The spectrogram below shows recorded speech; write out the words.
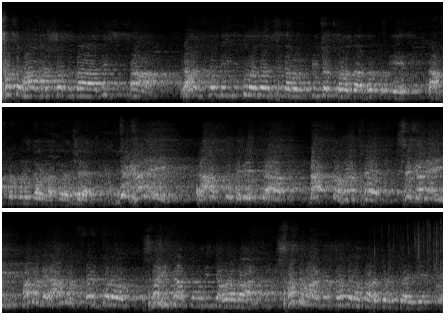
শতভাগ সততা নিষ্ঠা রাজনৈতিক দূরদর্শিতা এবং বিচক্ষণতার মধ্য দিয়ে রাষ্ট্র পরিচালনা করেছিলেন। যেখানেই রাজনীতিবিদরা ব্যর্থ হয়েছে, সেখানেই আমাদের আদর্শের জন্য শহীদ রাষ্ট্রপতি জাহরাবান শতভাগের সফলতার পরিচয় দিয়েছে।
